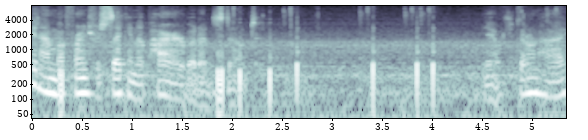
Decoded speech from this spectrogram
could have my frames per second up higher, but I just don't. Yeah, we'll keep that on high.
